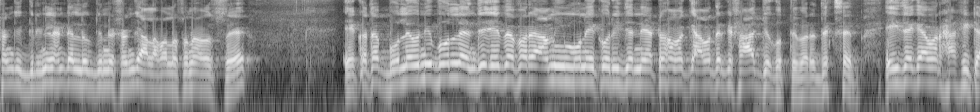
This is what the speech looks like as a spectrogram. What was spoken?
সঙ্গে গ্রিনল্যান্ডের লোকজনের সঙ্গে আলাপ আলোচনা হচ্ছে এ কথা বলে উনি বললেন যে, এ ব্যাপারে আমি মনে করি যে ন্যাটো আমাকে, আমাদেরকে সাহায্য করতে পারে। দেখছেন, এই জায়গায় আমার হাসিটা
